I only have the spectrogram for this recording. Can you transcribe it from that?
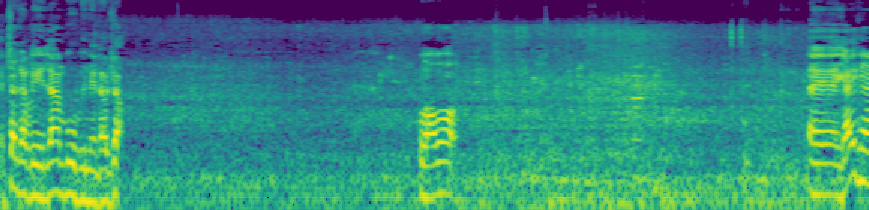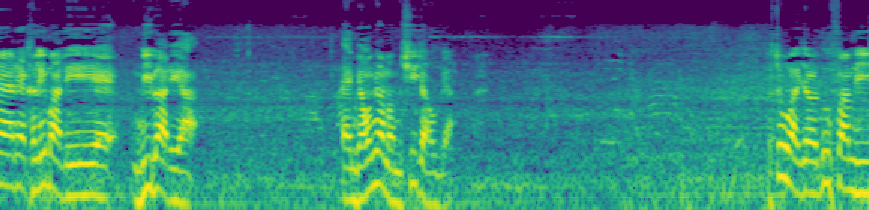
အချက်လက်ကလေးလမ်းပို့ပေးနေတော့ကြောက်ဟိုပါပေါ့ အဲရိုက်ခံရတဲ့ကလေးမလေးရဲ့မိဘတွေကအဲမြောင်းမြောင်းမှမရှိကြဘူးဗျတချို့ကကျတော့သူ family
